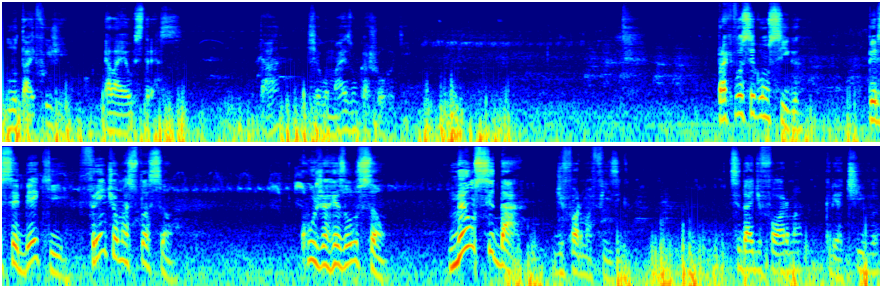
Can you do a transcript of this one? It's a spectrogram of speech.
lutar e fugir. Ela é o estresse. Tá? Chegou mais um cachorro aqui. Para que você consiga perceber que frente a uma situação cuja resolução não se dá de forma física, se dá de forma criativa,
